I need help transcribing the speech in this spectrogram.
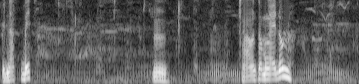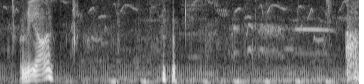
pinakbit. Hmm. Nga to mga idol. Ani ah. ah.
